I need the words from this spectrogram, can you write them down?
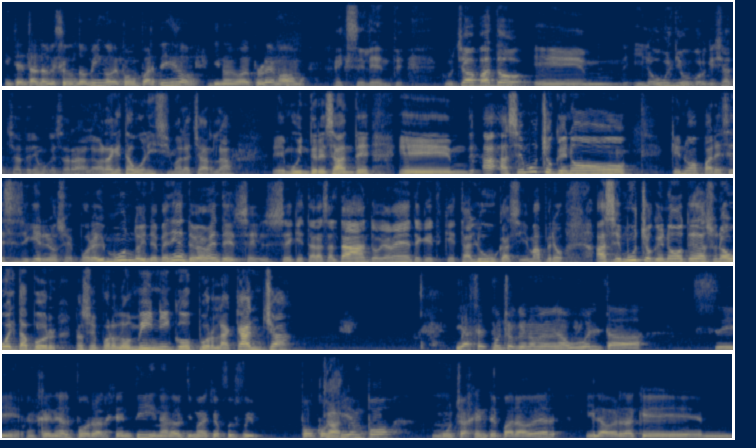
intentando que sea un domingo después de un partido y no hay problema, vamos. Excelente. Escuchá, Pato, eh, y lo último, porque ya, ya tenemos que cerrar, la verdad que está buenísima la charla, eh, muy interesante. Eh, hace mucho que no que no apareces, si se quiere, no sé, por el mundo independiente, obviamente, sé, que estarás al tanto, obviamente, que, está Lucas y demás, pero hace mucho que no te das una vuelta por, no sé, por Domínico, por la cancha. Y hace mucho que no me doy una vuelta, sí, en general por Argentina. La última vez que fui fui poco tiempo, mucha gente para ver, y la verdad que,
